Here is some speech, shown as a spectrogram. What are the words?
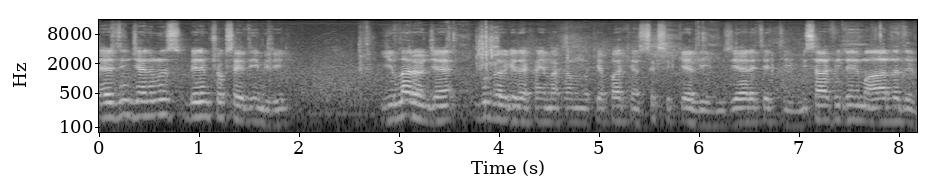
Erzincan'ımız benim çok sevdiğim bir il. Yıllar önce bu bölgede kaymakamlık yaparken sık sık geldiğim, ziyaret ettiğim, misafirlerimi ağırladığım,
